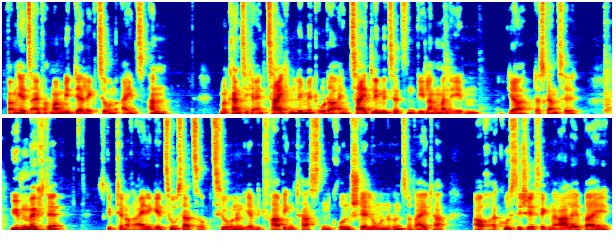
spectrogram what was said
Ich fange jetzt einfach mal mit der Lektion 1 an. Man kann sich ein Zeichenlimit oder ein Zeitlimit setzen, wie lange man eben ja, das Ganze üben möchte. Es gibt hier noch einige Zusatzoptionen hier mit farbigen Tasten, Grundstellungen und so weiter. Auch akustische Signale bei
